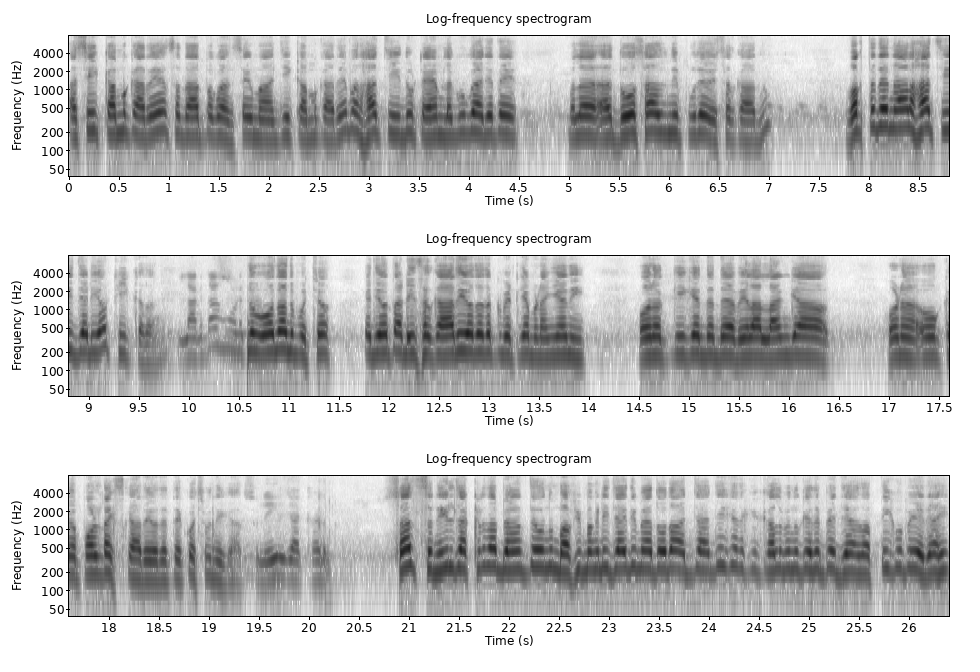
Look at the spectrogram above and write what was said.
ਅਸੀਂ ਕੰਮ ਕਰ ਰਹੇ ਹਾਂ ਸਰਦਾਰ ਭਗਵੰਤ ਸਿੰਘ ਮਾਨ ਜੀ ਕੰਮ ਕਰ ਰਹੇ ਪਰ ਹਰ ਚੀਜ਼ ਨੂੰ ਟਾਈਮ ਲੱਗੂਗਾ ਅਜੇ ਤੇ ਮਤਲਬ 2 ਸਾਲ ਨਹੀਂ ਪੂਰੇ ਹੋਏ ਸਰਕਾਰ ਨੂੰ। ਵਕਤ ਦੇ ਨਾਲ ਹਰ ਚੀਜ਼ ਜਿਹੜੀ ਆ ਉਹ ਠੀਕ ਕਰਾਂਗੇ। ਲੱਗਦਾ ਹੁਣ ਉਹਨਾਂ ਨੂੰ ਪੁੱਛੋ ਕਿ ਜਦੋਂ ਤੁਹਾਡੀ ਸਰਕਾਰ ਹੀ ਉਦੋਂ ਤੋਂ ਕਮੇਟੀਆਂ ਬਣਾਈਆਂ ਨਹੀਂ ਹੁਣ ਕੀ ਕਹਿੰਦੇ ਹੁੰਦੇ ਆ ਵੇਲਾ ਲੰਘ ਗਿਆ ਹੁਣ ਉਹ ਪੋਲਿਟਿਕਸ ਕਰਦੇ ਉਹਦੇ ਤੇ ਕੁਝ ਵੀ ਨਹੀਂ ਕਰ ਸੁਨੀਲ ਜਾਖੜ। ਸਰ ਸੁਨੀਲ ਜਾਖੜ ਦਾ ਬਿਆਨ ਤੇ ਉਹਨੂੰ ਮਾਫੀ ਮੰਗਣੀ ਚਾਹੀਦੀ ਮੈਂ ਤਾਂ ਉਹਦਾ ਅੱਜ ਅੱਜ ਹੀ ਕੱਲ ਮੈਨੂੰ ਕਿਸੇ ਨੇ ਭੇਜਿਆ ਰਾਤੀ ਕੋ ਭੇਜਿਆ ਸੀ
